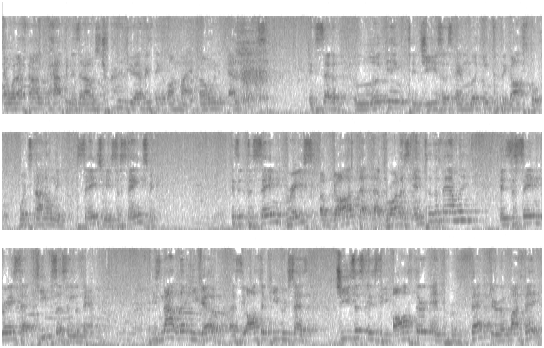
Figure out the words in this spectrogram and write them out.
And what I found happened is that I was trying to do everything on my own efforts instead of looking to Jesus and looking to the gospel, which not only saves me, sustains me. Is it the same grace of God that, that brought us into the family? Is the same grace that keeps us in the family. He's not letting you go. As the author of Hebrews says, Jesus is the author and perfecter of my faith.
